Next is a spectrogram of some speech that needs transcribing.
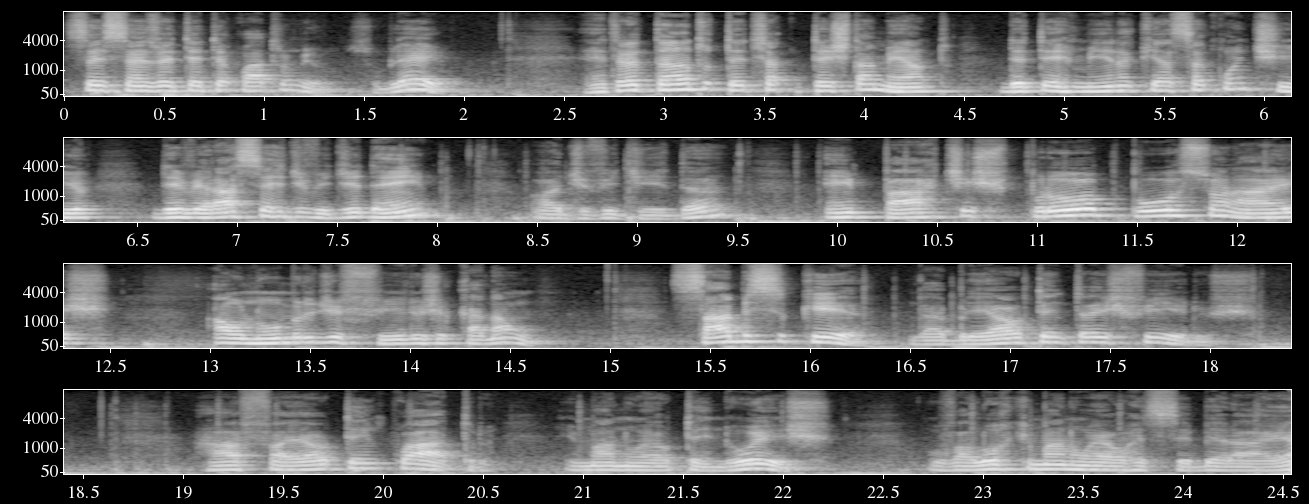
684 mil. Sublinhei. Entretanto, o testamento determina que essa quantia deverá ser dividida em, ó, dividida em partes proporcionais ao número de filhos de cada um. Sabe-se que Gabriel tem três filhos, Rafael tem quatro e Manuel tem dois, o valor que Manuel receberá é...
